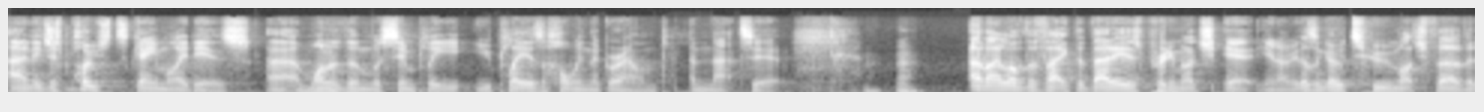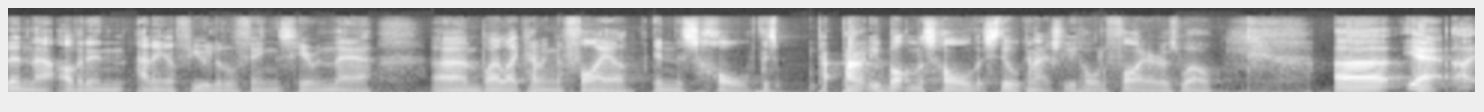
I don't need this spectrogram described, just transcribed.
And it just posts game ideas, uh, and one of them was simply you play as a hole in the ground, and that's it. and I love the fact that that is pretty much it. You know, it doesn't go too much further than that, other than adding a few little things here and there um, by like having a fire in this hole, this apparently bottomless hole that still can actually hold a fire as well. Uh, yeah, I,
